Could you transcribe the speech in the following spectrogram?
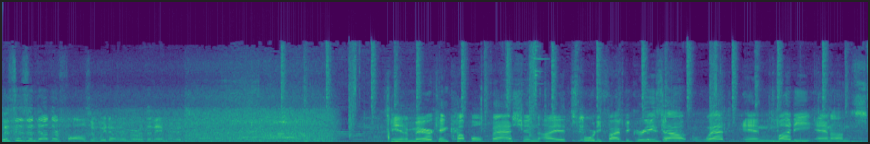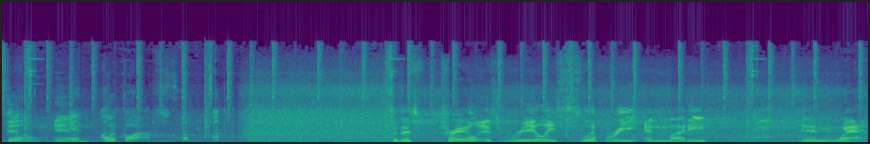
This is another falls, and we don't remember the name of it. In American couple fashion, I, it's 45 degrees out, wet and muddy, and I'm still in, In flip-flops. so this trail is really slippery and muddy and wet.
